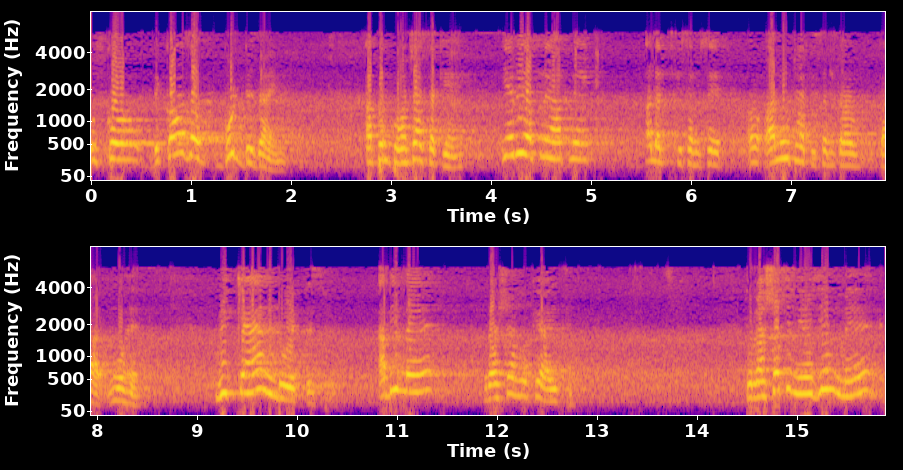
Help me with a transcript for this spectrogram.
उसको बिकॉज़ ऑफ़ गुड डिज़ाइन अपन पहुँचा सकें। ये भी अपने आप में एक अलग किस्म से और अनूठा किस्म का, वो है। We can do it this अभी मैं रशिया होके आई थी। तो रशिया के म्यूज़ियम में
